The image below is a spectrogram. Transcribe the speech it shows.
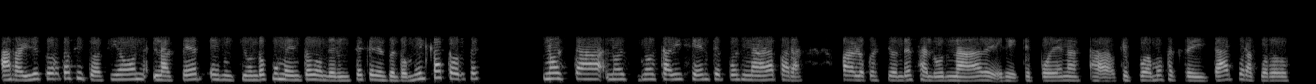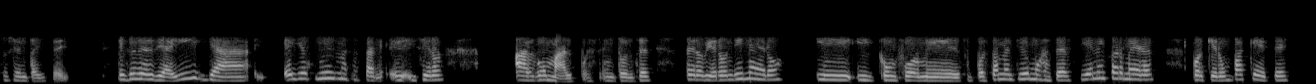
a raíz de toda esta situación, la SED emitió un documento donde dice que desde el 2014 no está no, no está vigente pues nada para para la cuestión de salud, nada de, que pueden que podamos acreditar por acuerdo 286. Entonces desde ahí ya ellos mismos están, eh, hicieron algo mal, pues entonces, pero vieron dinero y, y conforme supuestamente íbamos a hacer 100 enfermeras, porque era un paquete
